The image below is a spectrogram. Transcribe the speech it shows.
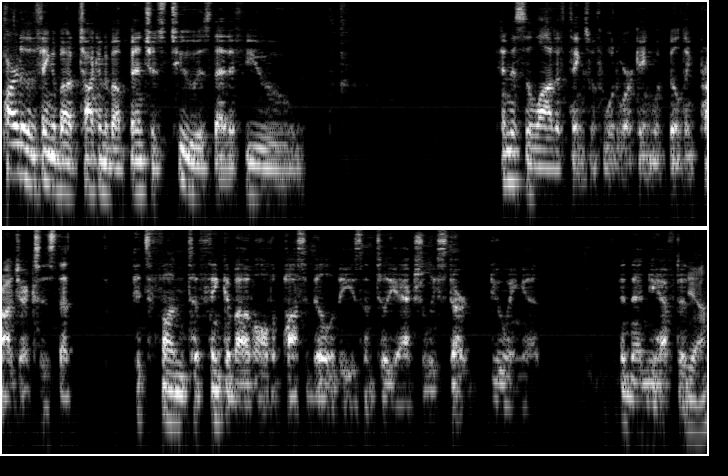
part of the thing about talking about benches too is that if you and this is a lot of things with woodworking with building projects is that it's fun to think about all the possibilities until you actually start doing it and then you have to yeah.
